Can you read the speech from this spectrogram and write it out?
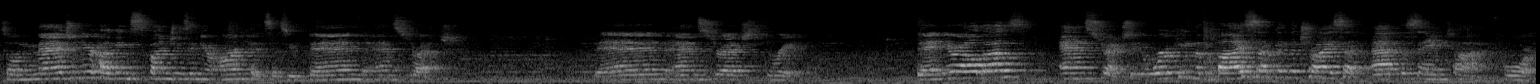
So imagine you're hugging sponges in your armpits as you bend and stretch. Bend and stretch, three. Bend your elbows, and stretch. So you're working the bicep and the tricep at the same time. Four.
